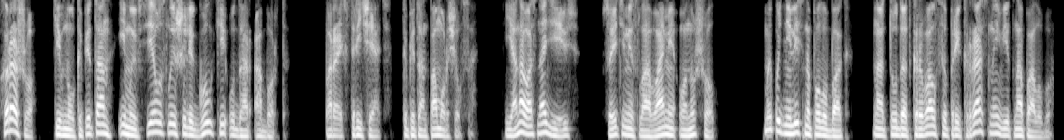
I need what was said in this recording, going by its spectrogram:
Хорошо, кивнул капитан, и мы все услышали гулкий удар о борт. «Пора их встречать», — капитан поморщился. «Я на вас надеюсь». С этими словами он ушел. Мы поднялись на полубак. Оттуда открывался прекрасный вид на палубу.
